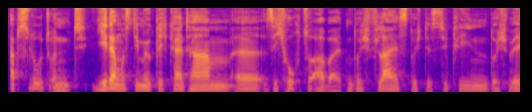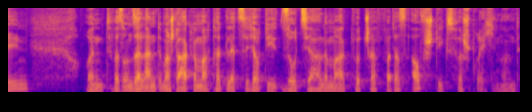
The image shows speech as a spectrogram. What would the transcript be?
Absolut. Absolut. Und jeder muss die Möglichkeit haben, äh, sich hochzuarbeiten durch Fleiß, durch Disziplin, durch Willen. Und was unser Land immer stark gemacht hat, letztlich auch die soziale Marktwirtschaft, war das Aufstiegsversprechen. Und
